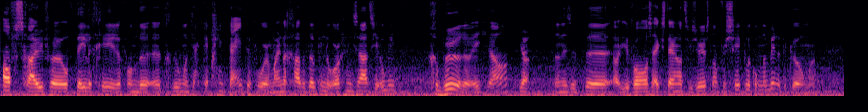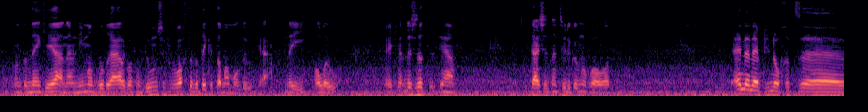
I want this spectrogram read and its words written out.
afschuiven of delegeren van de, het gedoe. Want ja, ik heb geen tijd ervoor. Maar dan gaat het ook in de organisatie ook niet gebeuren, weet je wel. Ja. Dan is het, eh, in ieder geval als externe adviseur, is dan verschrikkelijk om naar binnen te komen. Want dan denk je, ja, nou niemand wil er eigenlijk wat aan doen. Ze verwachten dat ik het dan allemaal doe. Ja, nee, hallo. Weet je, dus dat, ja, daar zit natuurlijk ook nog wel wat. En dan heb je nog het, eh,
